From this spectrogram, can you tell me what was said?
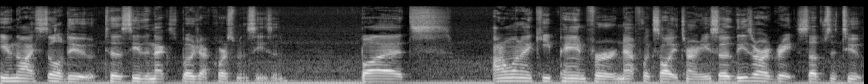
even though I still do, to see the next BoJack Horseman season. But I don't want to keep paying for Netflix all eternity. So these are a great substitute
